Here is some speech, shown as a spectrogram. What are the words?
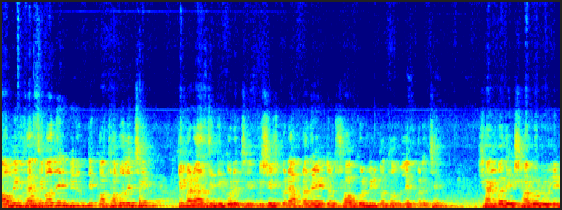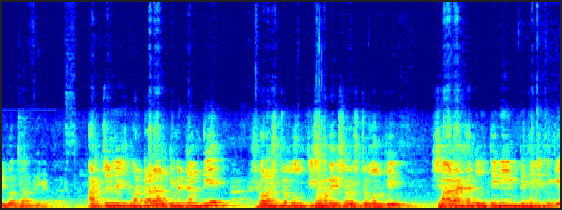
আওয়ামী ফ্যাসিবাদের বিরুদ্ধে কথা বলেছে কিংবা রাজনীতি করেছে। বিশেষ করে আপনাদের একজন সহকর্মীর কথা উল্লেখ করেছেন, সাংবাদিক সাগর রুনির কথা। আটচল্লিশ ঘণ্টার আলটিমেটাম দিয়ে স্বরাষ্ট্রমন্ত্রী, সাবেক স্বরাষ্ট্রমন্ত্রী সারা খাতুন তিনি পৃথিবী থেকে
